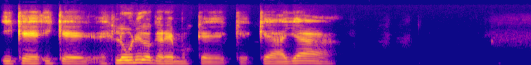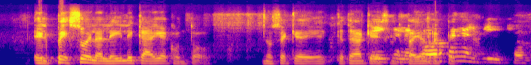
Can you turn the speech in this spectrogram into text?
y que, y que es lo único que queremos, que, que, haya el peso de la ley le caiga con todo. No sé qué, tenga que decir. Que le corten el bicho,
